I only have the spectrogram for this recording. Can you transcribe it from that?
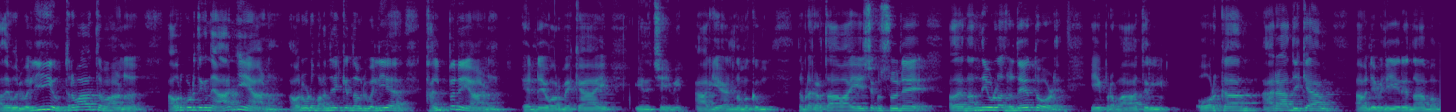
അത് ഒരു വലിയ ഉത്തരവാദിത്തമാണ്. അവർ കൊടുത്തിരിക്കുന്ന ആജ്ഞയാണ് അവരോട് പറഞ്ഞിരിക്കുന്ന ഒരു വലിയ കൽപ്പനയാണ് എന്റെ ഓർമ്മയ്ക്കായി ഇത് ചെയ്യുവിൻ. ആകയാൽ നമുക്കും നമ്മുടെ കർത്താവായ യേശു ക്രിസ്തുവിനെ അത് നന്ദിയുള്ള ഹൃദയത്തോടെ ഈ പ്രഭാതത്തിൽ ഓർക്കാം ആരാധിക്കാം. അവന്റെ വലിയൊരു നാമം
